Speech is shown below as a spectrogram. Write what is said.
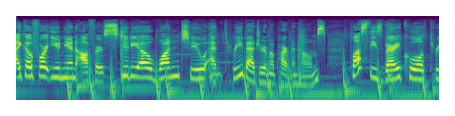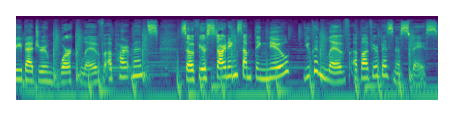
ICO Fort Union offers studio, one, two, and three bedroom apartment homes, plus these very cool three bedroom work live apartments. So if you're starting something new, you can live above your business space.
